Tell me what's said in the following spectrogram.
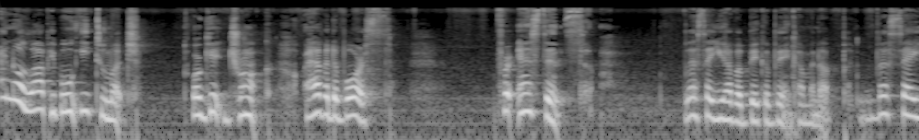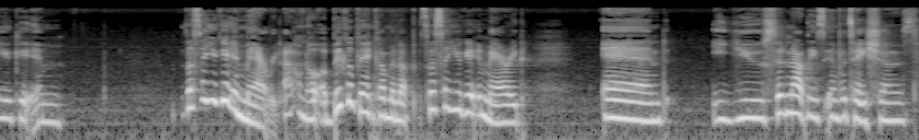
I know a lot of people who eat too much or get drunk or have a divorce. For instance, let's say you have a big event coming up. Let's say you're getting let's say you're getting married. I don't know, a big event coming up. So let's say you're getting married and you sending out these invitations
